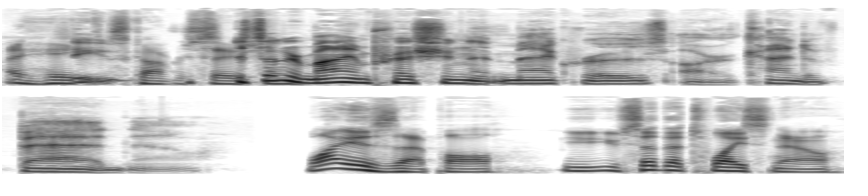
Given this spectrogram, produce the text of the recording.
I hate See, this It's, conversation. it's under my impression that macros are kind of bad now. Why is that, Paul? You, you've said that twice now.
